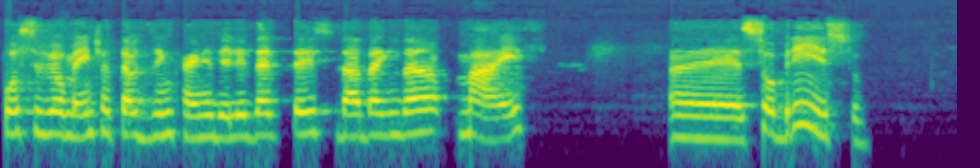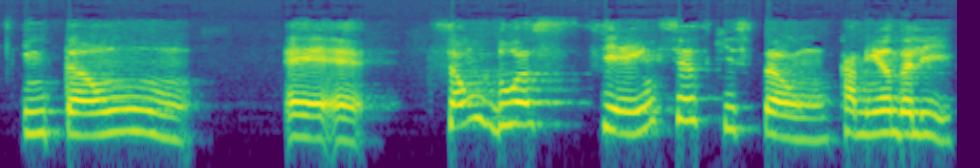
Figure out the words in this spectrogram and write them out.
possivelmente até o desencarne dele ele deve ter estudado ainda mais é, sobre isso. Então, é, são duas ciências que estão caminhando ali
